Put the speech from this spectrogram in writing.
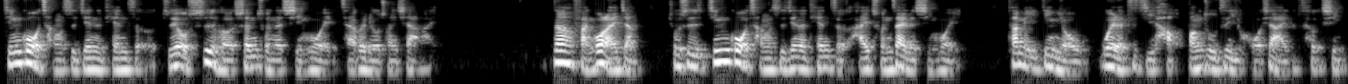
经过长时间的天择，只有适合生存的行为才会流传下来。那反过来讲，就是经过长时间的天择还存在的行为，他们一定有为了自己好、帮助自己活下来的特性。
